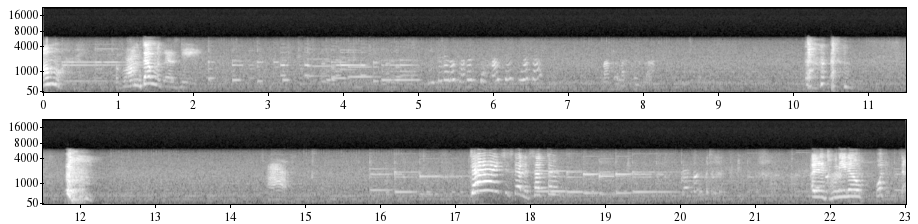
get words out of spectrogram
One more before I'm done with this game. Ow. Ah. Dang, she's got a scepter. And a tornado? What the?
